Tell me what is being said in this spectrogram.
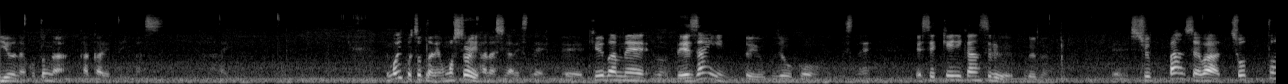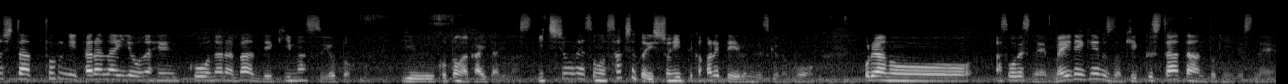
いうようなことが書かれています、もう一個ちょっとね面白い話がですねえ9番目のデザインという条項ですね。設計に関する部分。出版社はちょっとした取るに足らないような変更ならばできますよということが書いてあります。一応ねその作者と一緒にって書かれているんですけどもこれあのあそうですね。メイデイゲームズのキックスターターの時にですね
